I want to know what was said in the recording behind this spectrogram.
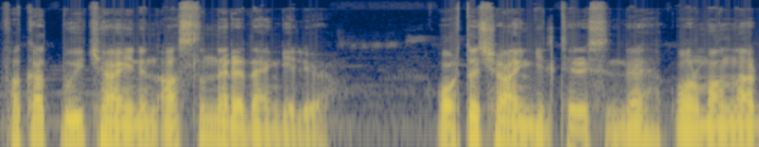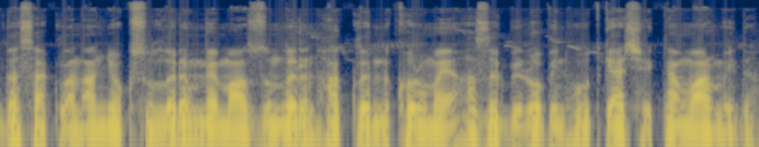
Fakat bu hikayenin aslı nereden geliyor? Orta Çağ İngiltere'sinde ormanlarda saklanan yoksulların ve mazlumların haklarını korumaya hazır bir Robin Hood gerçekten var mıydı?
